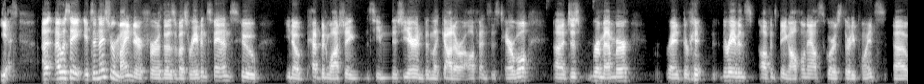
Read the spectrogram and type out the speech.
Yes. I, I, would say it's a nice reminder for those of us Ravens fans who, you know have been watching the team this year and been like, God, our offense is terrible. Uh, just remember, right? The the Ravens' offense being awful now scores 30 points, uh,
